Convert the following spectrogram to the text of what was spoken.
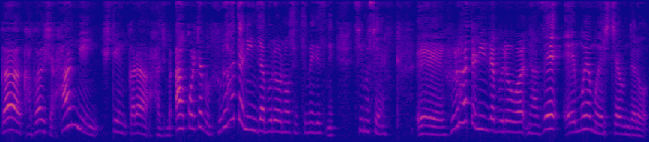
が加害者、犯人視点から始まる。あ、これ多分古畑任三郎の説明ですね。すいません。えー、古畑任三郎はなぜ、えー、もやもやしちゃうんだろ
